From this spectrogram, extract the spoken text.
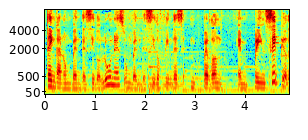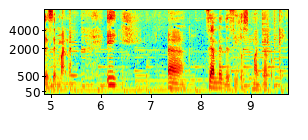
Tengan un bendecido lunes, un bendecido fin de, perdón, en principio de semana. Y ah, sean bendecidos, Magda Roque.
